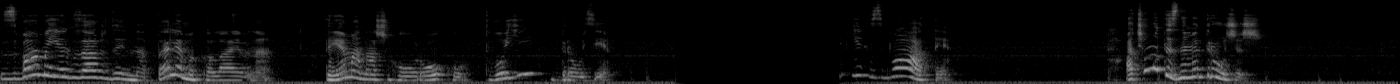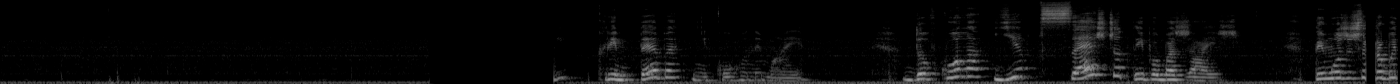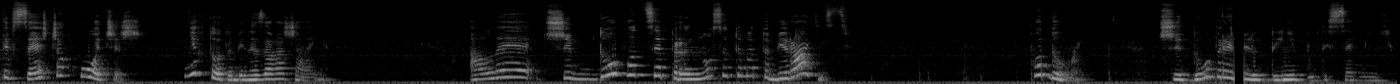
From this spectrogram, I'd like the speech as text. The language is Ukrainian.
З вами, як завжди, Наталя Миколаївна. Тема нашого уроку Твої друзі. Як їх звати? А чому ти з ними дружиш? Крім тебе нікого немає. Довкола є все, що ти побажаєш. Ти можеш робити все, що хочеш. Ніхто тобі не заважає. Але чи довго це приноситиме тобі радість? Подумай, чи добре людині бути самій?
